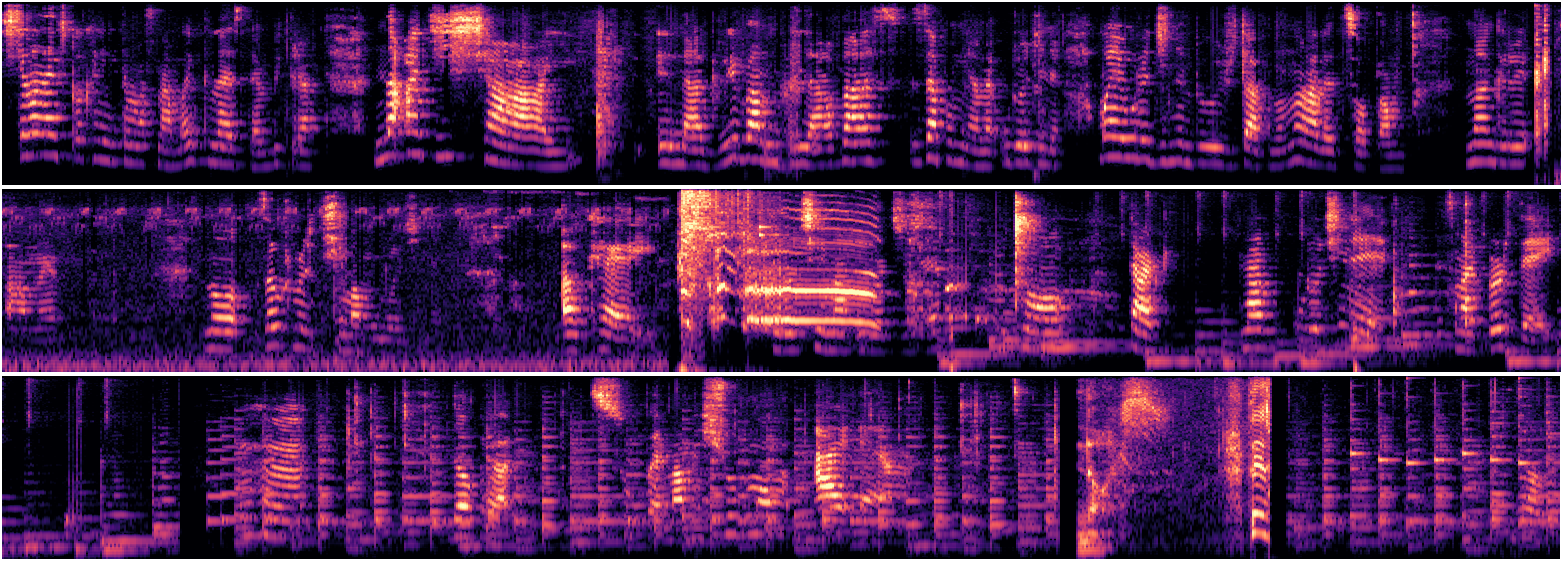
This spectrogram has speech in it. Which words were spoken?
Siemaneczko, kochani, witam was na moim kanale, jestem Wiktora. No a dzisiaj y, nagrywam dla was zapomniane urodziny. Moje urodziny były już dawno, no ale co tam, nagrywamy. No, załóżmy, że dzisiaj mam urodziny. Okej, skoro dzisiaj mam urodziny, to tak, mam urodziny, it's my birthday. Mhm. Dobra, mamy siódmą I am. Nice. There's Dobra.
